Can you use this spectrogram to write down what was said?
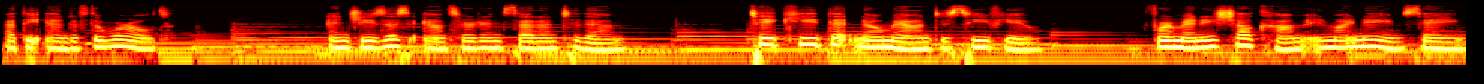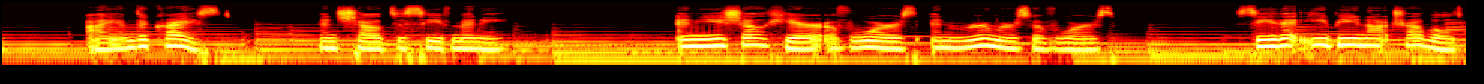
at the end of the world? And Jesus answered and said unto them, Take heed that no man deceive you, for many shall come in my name, saying, I am the Christ, and shall deceive many. And ye shall hear of wars and rumors of wars. See that ye be not troubled,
